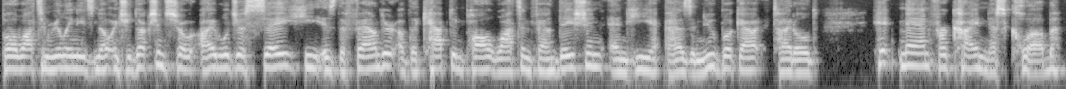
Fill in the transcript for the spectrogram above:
Paul Watson really needs no introduction, so I will just say he is the founder of the Captain Paul Watson Foundation, and he has a new book out titled Hitman for Kindness Club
